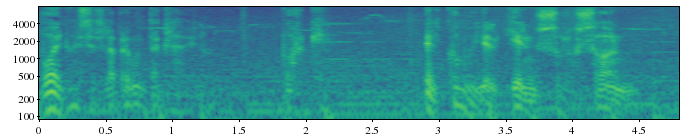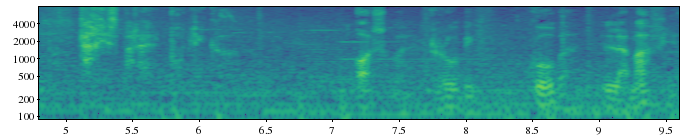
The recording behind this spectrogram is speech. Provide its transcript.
Bueno, esa es la pregunta clave, ¿no? ¿Por qué? El cómo y el quién solo son montajes para el público. Oswald, Rubin, Cuba, la mafia.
